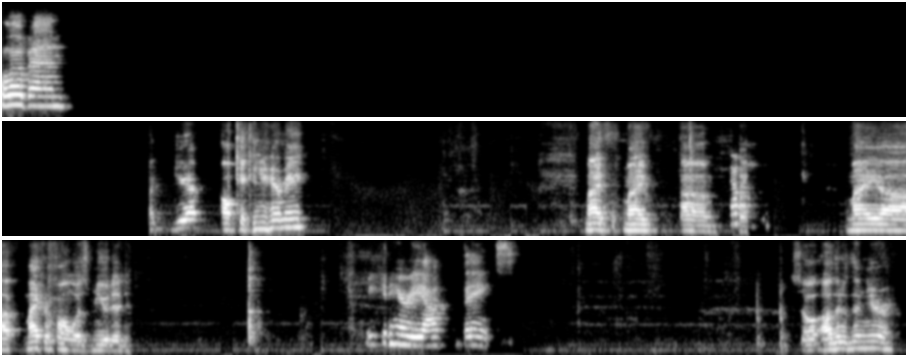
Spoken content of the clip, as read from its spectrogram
Hello, Ben. Do you have, okay, can you hear me? My, my, um, Yep. my, uh, microphone was muted. We can hear you. Thanks. So other than your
